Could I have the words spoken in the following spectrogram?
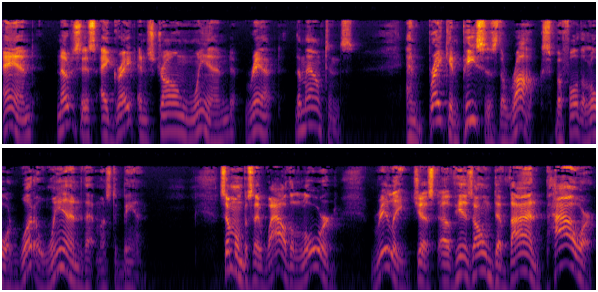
And, notice this, a great and strong wind rent the mountains and break in pieces the rocks before the Lord. What a wind that must have been. Someone would say, wow, the Lord really just of his own divine power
